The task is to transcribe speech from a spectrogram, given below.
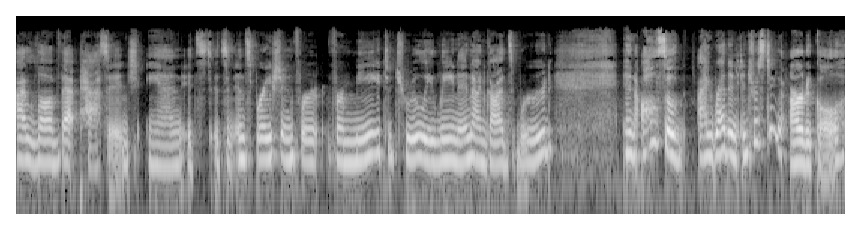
I love that passage and it's it's an inspiration for for me to truly lean in on God's word. And also I read an interesting article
